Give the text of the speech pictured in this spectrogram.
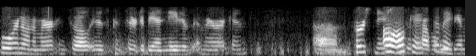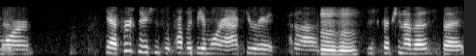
born on American soil is considered to be a Native American. Um, First Nations Oh, okay, would probably be a sense. Yeah, First Nations would probably be a more accurate uh, Mhm. description of us, but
